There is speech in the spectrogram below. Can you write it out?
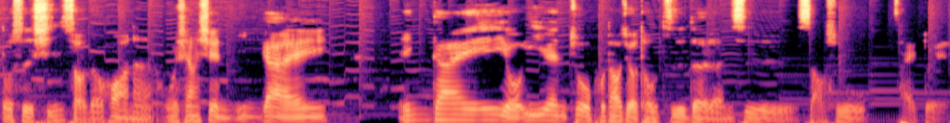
都是新手的话呢，我相信应该应该有意愿做葡萄酒投资的人是少数才对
